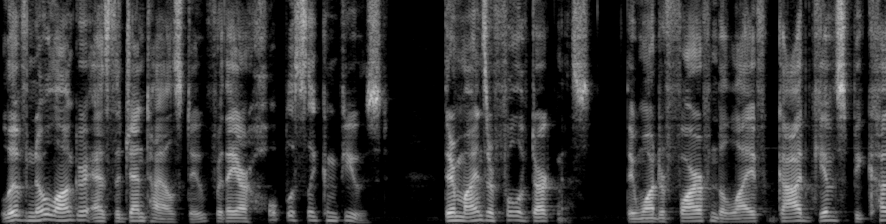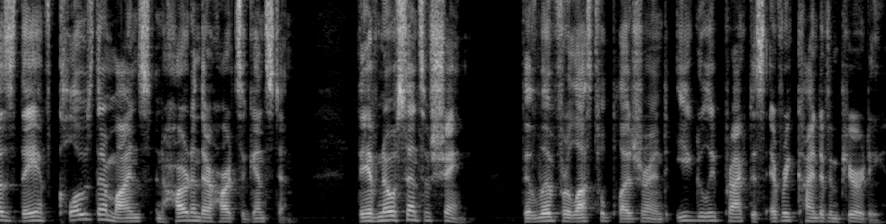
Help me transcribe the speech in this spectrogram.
Live no longer as the Gentiles do, for they are hopelessly confused. Their minds are full of darkness. They wander far from the life God gives because they have closed their minds and hardened their hearts against Him. They have no sense of shame. They live for lustful pleasure and eagerly practice every kind of impurity.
